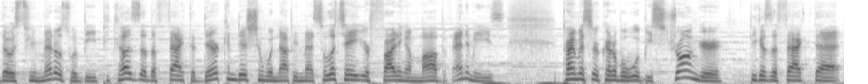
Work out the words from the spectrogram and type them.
those three medals would be because of the fact that their condition would not be met. So let's say you're fighting a mob of enemies, Prime Mr. Incredible would be stronger because of the fact that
